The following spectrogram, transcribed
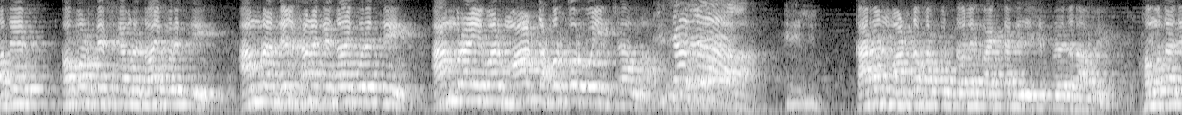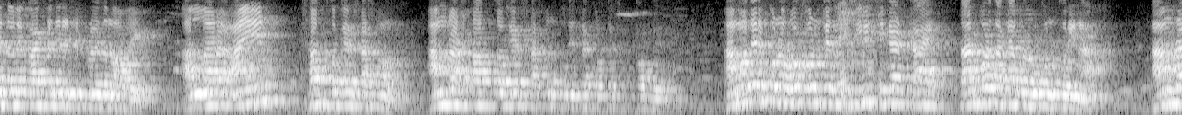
অতএব কবর দেশকে আমরা জয় করেছি, আমরা জেলখানাকে জয় করেছি, আমরা এবার মাঠ দখল করব ইনশাআল্লাহ। কারণ মাঠ দখল করতে হলে কয়েকটা জিনিসের প্রয়োজন হবে, ক্ষমতা যেতে হলে কয়েকটা জিনিসের প্রয়োজন হবে। আল্লাহর আইন সৎ লোকের শাসন, আমরা সৎ লোকের শাসন প্রতিষ্ঠা করতে সক্ষম হয়েছি। আমাদের কোনো রোপণকে যদি বিড়ি সিগারেট খায়, তারপরে তাকে আমরা রোপণ করি না। আমরা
